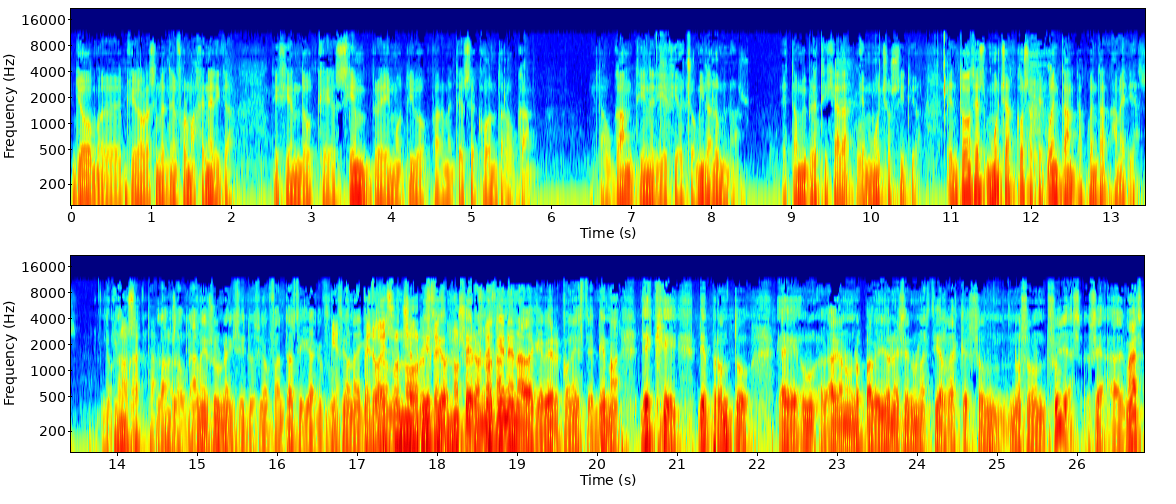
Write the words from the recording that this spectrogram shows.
Yo eh, quiero ahora simplemente en forma genérica, diciendo que siempre hay motivos para meterse contra la UCAM. La UCAM tiene 18.000 alumnos está muy prestigiada en muchos sitios. Entonces, muchas cosas que cuentan las cuentan a medias. No, y no exacta. La, la, UCAM es una institución fantástica que funciona Bien, pero eso no, servicio, refleja, no pero refleja. no tiene nada que ver con este tema de que de pronto eh, hagan unos pabellones en unas tierras que son no son suyas. O sea, además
